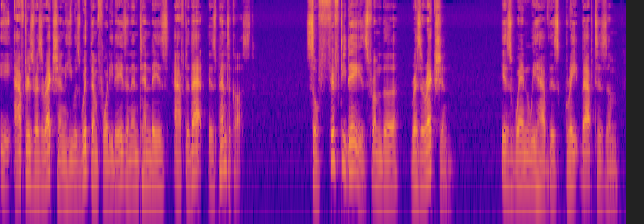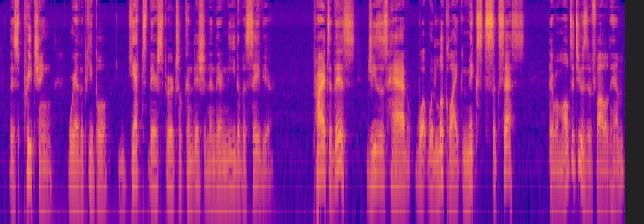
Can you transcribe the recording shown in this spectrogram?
he, after his resurrection, he was with them 40 days, and then 10 days after that is Pentecost. So 50 days from the resurrection is when we have this great baptism, this preaching where the people get their spiritual condition and their need of a savior. Prior to this, Jesus had what would look like mixed success. There were multitudes that followed him,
